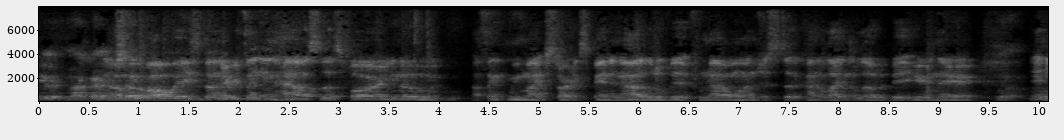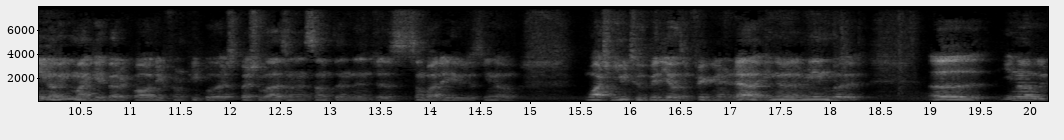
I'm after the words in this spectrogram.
you're knocking out No, yourself. we've always done everything in house thus far. You know, I think we might start expanding out a little bit from now on, just to kind of lighten the load a bit here and there. Yeah. And you know, you might get better quality from people that are specializing in something than just somebody who's you know watching YouTube videos and figuring it out. You know what I mean? But uh, you know, we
